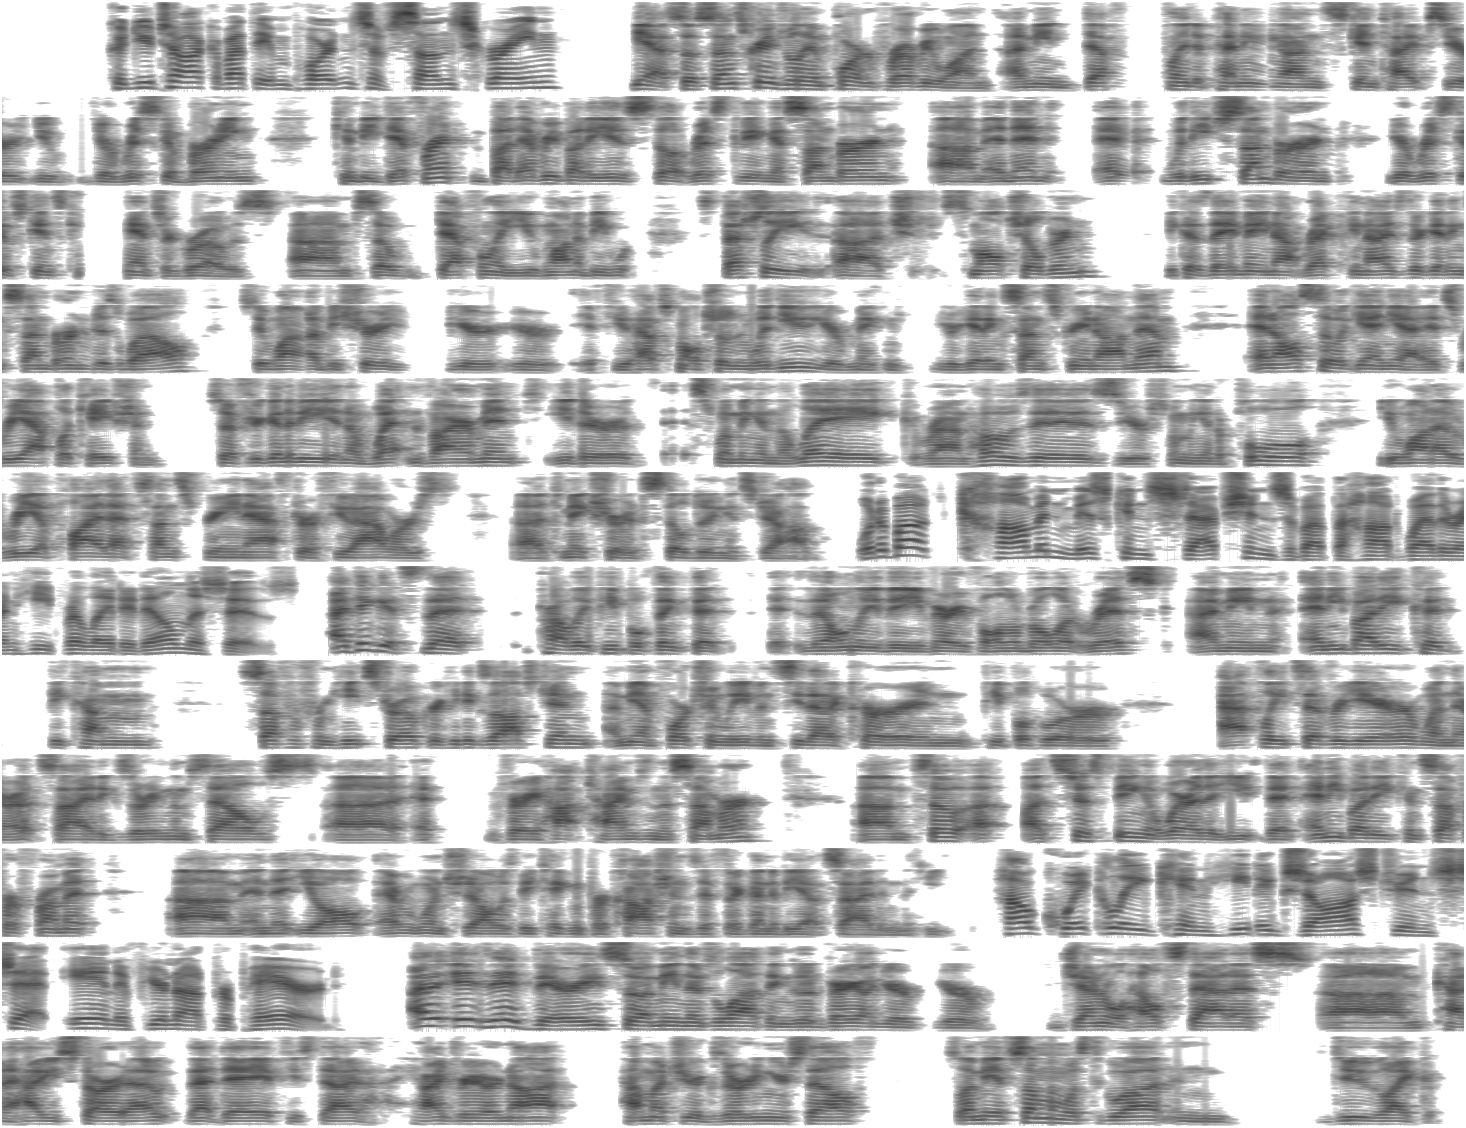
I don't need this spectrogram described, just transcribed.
Could you talk about the importance of sunscreen? Yeah, so sunscreen is really important for everyone. I mean, definitely depending on skin types, your you, your risk of burning can be different, but everybody is still at risk of getting a sunburn. Um, and then at, eh, with each sunburn, your risk of skin cancer grows. Um, so definitely you want to be, especially uh, ch- small children, because they may not recognize they're getting sunburned as well. So you want to be sure you're you're if you have small children with you, you're making you're getting sunscreen on them. And also again, yeah, it's reapplication. So if you're going to be in a wet environment, either swimming in the lake, around hoses, you're swimming at a pool, you want to reapply that sunscreen after a few hours uh, to make sure it's still doing its job. What about common misconceptions about the hot weather and heat related illnesses? I think it's that probably people think that the, only the very vulnerable at risk. I mean, anybody could become suffer from heat stroke or heat exhaustion. I mean, unfortunately, we even see that occur in people who are athletes every year when they're outside exerting themselves uh, at very hot times in the summer. Um, so uh, it's just being aware that you that anybody can suffer from it, um, and that you all everyone should always be taking precautions if they're going to be outside in the heat. How quickly can heat exhaustion set in if you're not prepared? I, it, it, varies. So I mean, there's a lot of things. It would vary on your your general health status, um, kind of how you start out that day, if you start hydrated or not, how much you're exerting yourself. So I mean, if someone was to go out and do like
